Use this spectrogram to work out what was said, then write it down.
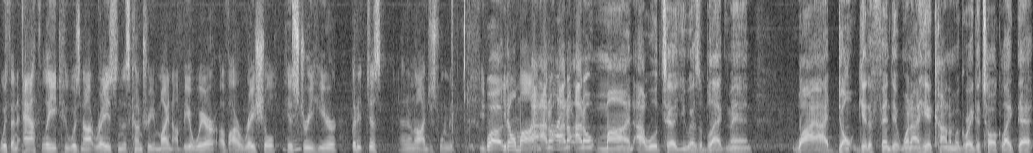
with an athlete who was not raised in this country and might not be aware of our racial mm -hmm. history here. But it just, I don't know. I just wanted, if you, well, you don't mind. I, I, don't, I, don't, I don't mind. I will tell you as a black man why I don't get offended when I hear Conor McGregor talk like that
